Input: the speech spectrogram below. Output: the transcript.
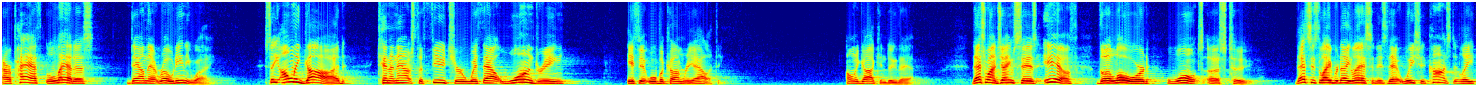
our path led us down that road anyway. See, only God can announce the future without wondering if it will become reality. Only God can do that. That's why James says, if the Lord wants us to. That's his Labor Day lesson, is that we should constantly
